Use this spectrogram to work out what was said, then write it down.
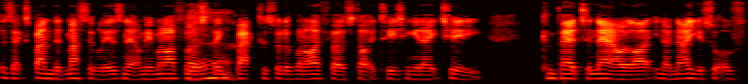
has expanded massively, isn't it? I mean, when I first yeah. think back to sort of when I first started teaching in HE, compared to now, like you know, now you're sort of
